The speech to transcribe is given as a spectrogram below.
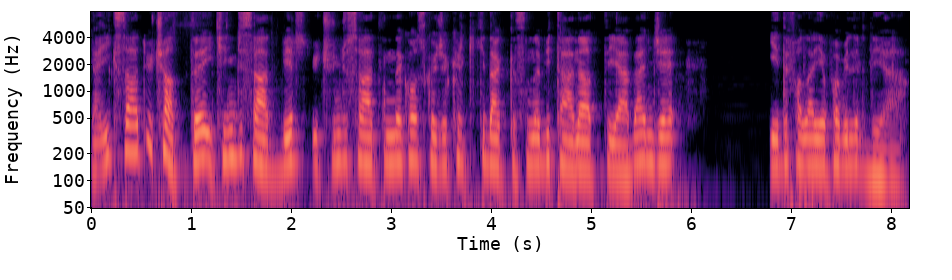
Ya ilk saat 3 attı. ikinci saat 1. Üçüncü saatinde koskoca 42 dakikasında bir tane attı ya. Bence 7 falan yapabilirdi ya.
